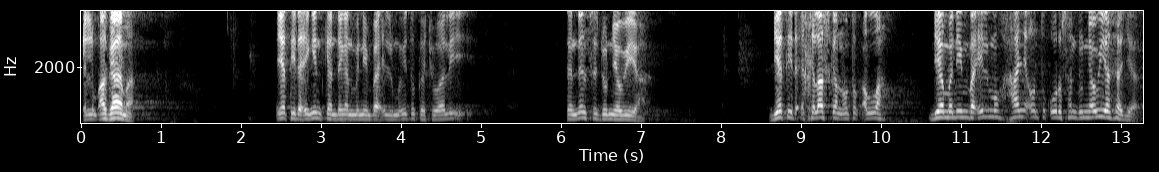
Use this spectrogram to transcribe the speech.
ilmu agama. Ia tidak inginkan dengan menimba ilmu itu kecuali tendensi duniawiyah. Dia tidak ikhlaskan untuk Allah. Dia menimba ilmu hanya untuk urusan duniawiyah saja.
